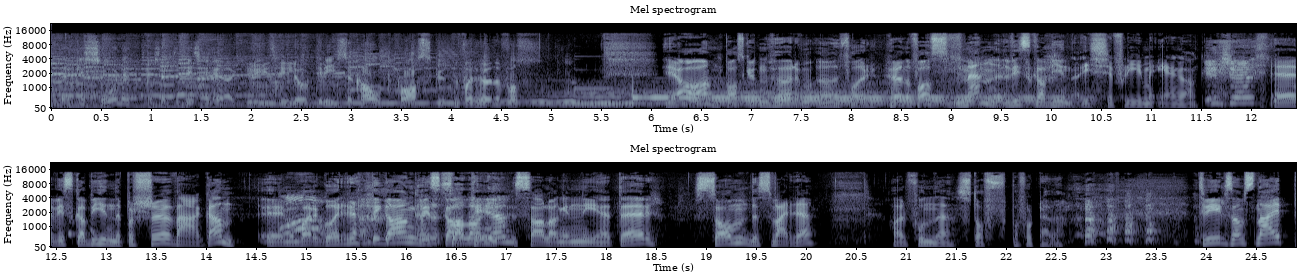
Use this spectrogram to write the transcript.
er ikke så lett å sette fiskevær. Det er grytidlig og grisekaldt på Ask utenfor Hønefoss. Ja, Bask utenfor øh, for Hønefoss. Men vi skal begynne Ikke flir med en gang. Eh, vi skal begynne på sjøvegene. Eh, vi må bare gå rett i gang. Vi skal til Salangen Nyheter, som dessverre har funnet stoff på fortauet. Tvilsom sneip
